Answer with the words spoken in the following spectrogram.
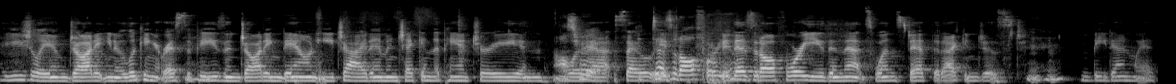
I usually am jotting, you know, looking at recipes and jotting down each item and checking the pantry and all That's of right. that. So It does if- it all for if you. it does it all for you, then that's one step that I can just Mm-hmm. be done with.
